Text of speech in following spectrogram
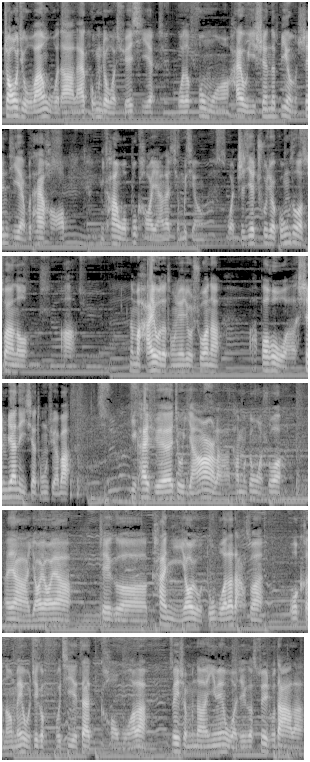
朝九晚五的来供着我学习，我的父母还有一身的病，身体也不太好。你看我不考研了行不行？我直接出去工作算喽，啊。那么还有的同学就说呢，包括我身边的一些同学吧，一开学就研二了，他们跟我说，哎呀，瑶瑶呀，这个看你要有读博的打算，我可能没有这个福气再考博了。为什么呢？因为我这个岁数大了，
